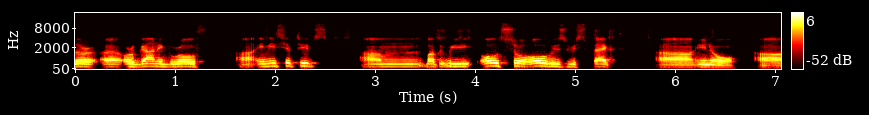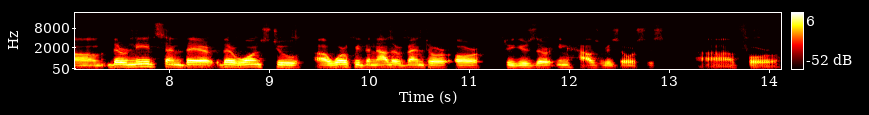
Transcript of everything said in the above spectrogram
their organic growth initiatives. Um, but we also always respect uh, you know um, their needs and their their wants to uh, work with another vendor or to use their in-house resources uh, for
